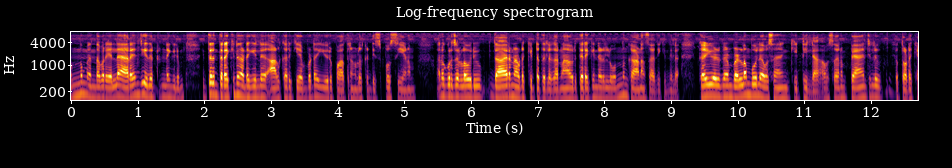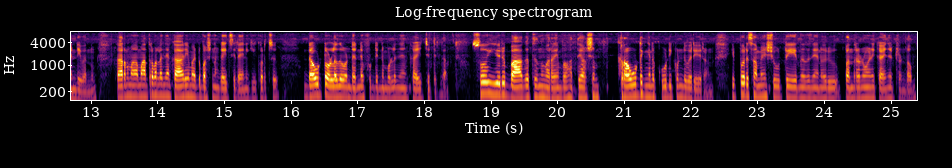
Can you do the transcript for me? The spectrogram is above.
ഒന്നും എന്താ പറയുക എല്ലാം അറേഞ്ച് ചെയ്തിട്ടുണ്ടെങ്കിലും ഇത്തരം തിരക്കിന് നടുകിൽ ആൾക്കാർക്ക് എവിടെ ഈ ഒരു പാത്രങ്ങളൊക്കെ ഡിസ്പോസ് ചെയ്യണം? അതിനെക്കുറിച്ചുള്ള ഒരു ധാരണ അവിടെ കിട്ടത്തില്ല. കാരണം ആ ഒരു തിരക്കിന്റെ ഇടയിൽ ഒന്നും കാണാൻ സാധിക്കുന്നില്ല. കൈ കഴുകാൻ വെള്ളം പോലും അവസാനം കിട്ടില്ല അവസാനം പാന്റിൽ തുടയ്ക്കേണ്ടി വന്നു. കാരണം മാത്രമല്ല ഞാൻ കാര്യമായിട്ട് ഭക്ഷണം കഴിച്ചില്ല. എനിക്ക് കുറച്ച് ഡൗട്ട് ഉള്ളത് കൊണ്ട് തന്നെ ഫുഡിന്റെ മുകളിൽ ഞാൻ കഴിച്ചിട്ടില്ല. സോ ഈ ഒരു ഭാഗത്ത് എന്ന് പറയുമ്പോൾ അത്യാവശ്യം ക്രൗഡ് ഇങ്ങനെ കൂടിക്കൊണ്ട് വരികയാണ്. ഇപ്പോൾ ഒരു സമയം ഷൂട്ട് ചെയ്യുന്നത് ഞാനൊരു പന്ത്രണ്ട് മണി കഴിഞ്ഞിട്ടുണ്ടാവും.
